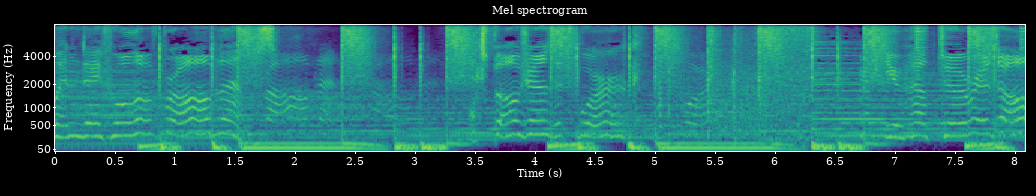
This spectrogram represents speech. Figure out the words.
One day full of problems, explosions at work. You help to resolve.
